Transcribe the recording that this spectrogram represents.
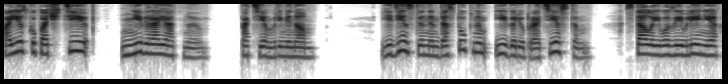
Поездку почти невероятную по тем временам. Единственным доступным Игорю протестом стало его заявление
